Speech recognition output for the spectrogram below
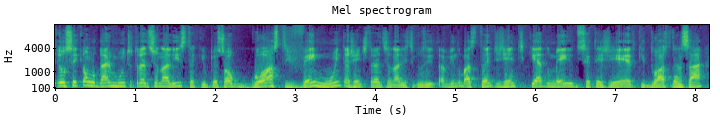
Eu sei que é um lugar muito tradicionalista, que o pessoal gosta e vem muita gente tradicionalista. Inclusive, está vindo bastante gente que é do meio do CTG, que gosta de dançar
